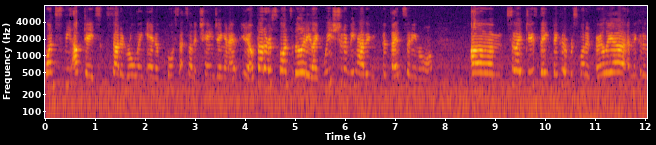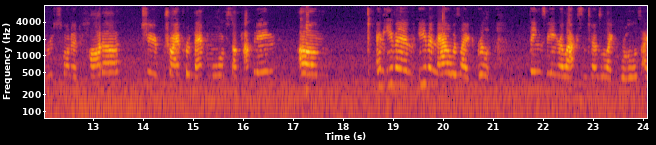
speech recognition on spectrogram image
once the updates started rolling in, of course that started changing, and I, you know, felt a responsibility. Like we shouldn't be having events anymore. Um, so I do think they could have responded earlier, and they could have responded harder to try and prevent more stuff happening. Um, and even even now with like real, things being relaxed in terms of like rules, I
